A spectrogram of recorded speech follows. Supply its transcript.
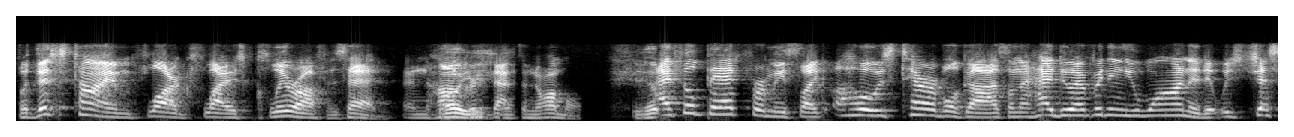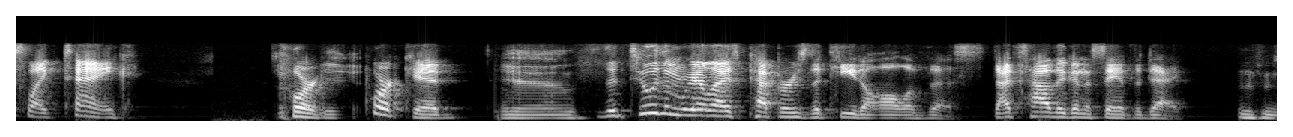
But this time, Flarg flies clear off his head, and Honker's oh, yeah. back to normal. Yep. I feel bad for him. He's like, oh, it was terrible, Gosalyn. I had to do everything you wanted. It was just like Tank. Poor, yeah. poor kid. Yeah. The two of them realize Pepper's the key to all of this. That's how they're gonna save the day. Mm-hmm.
